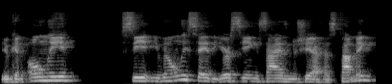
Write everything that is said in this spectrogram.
You can only see you can only say that you're seeing signs Mashiach is coming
